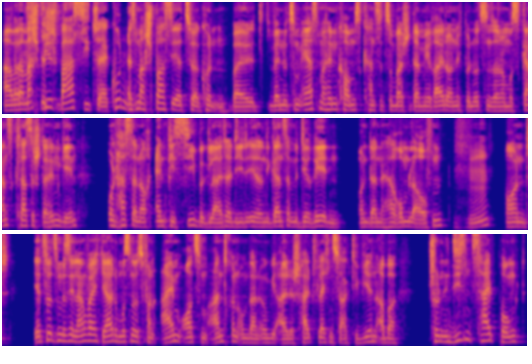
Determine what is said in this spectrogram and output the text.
Aber, Aber es macht es spielt- Spaß, sie zu erkunden? Es macht Spaß, sie zu erkunden, weil wenn du zum ersten Mal hinkommst, kannst du zum Beispiel dein Miraidon nicht benutzen, sondern musst ganz klassisch dahin gehen und hast dann auch NPC-Begleiter, die dann die ganze Zeit mit dir reden und dann herumlaufen. Mhm. Und jetzt wird es ein bisschen langweilig. Ja, du musst nur von einem Ort zum anderen, um dann irgendwie alte Schaltflächen zu aktivieren, aber schon in diesem Zeitpunkt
